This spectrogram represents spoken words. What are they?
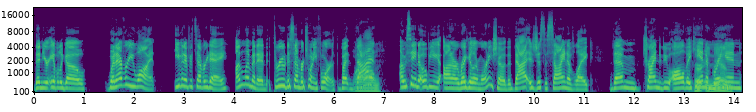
Then you're able to go whenever you want, even if it's every day, unlimited through December 24th. But that I was saying to Obi on our regular morning show that that is just a sign of like them trying to do all they can to bring them. in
